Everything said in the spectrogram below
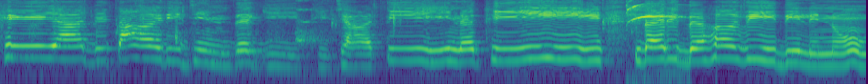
હે યાદ તારી જિંદગી થી જાતી નથી. દર્દ હવે દિલનું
